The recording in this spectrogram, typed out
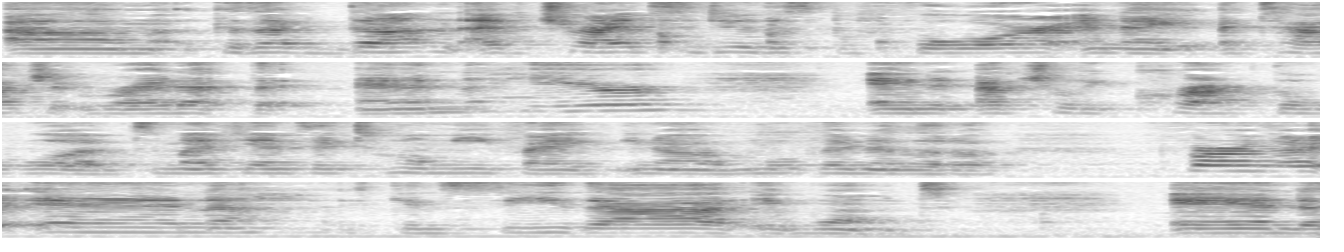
because um, I've done, I've tried to do this before and I attach it right at the end here and it actually cracked the wood. So my fiance told me if I, you know, move in a little further in, you can see that it won't. And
